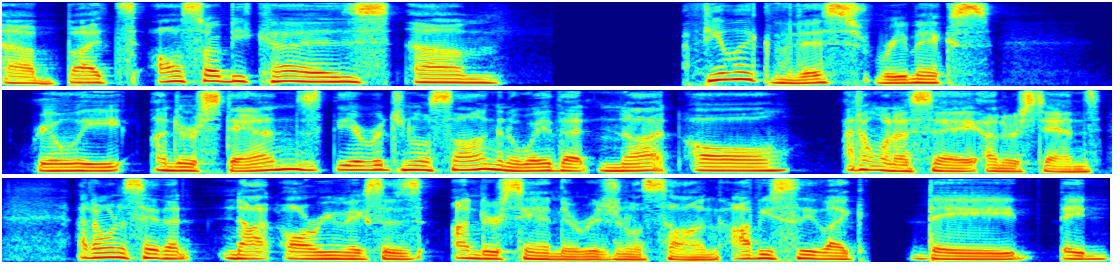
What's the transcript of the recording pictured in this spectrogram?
uh, but also because um, I feel like this remix really understands the original song in a way that not all, I don't want to say understands. I don't want to say that not all remixes understand the original song. Obviously, like they they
